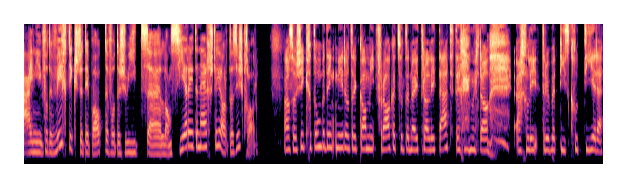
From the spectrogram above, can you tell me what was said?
eine von der wichtigsten Debatten von der Schweiz äh, lancieren in den nächsten Jahren. Das ist klar. Also schickt unbedingt mir oder Gami Fragen zu der Neutralität, dann können wir da ein bisschen darüber diskutieren.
